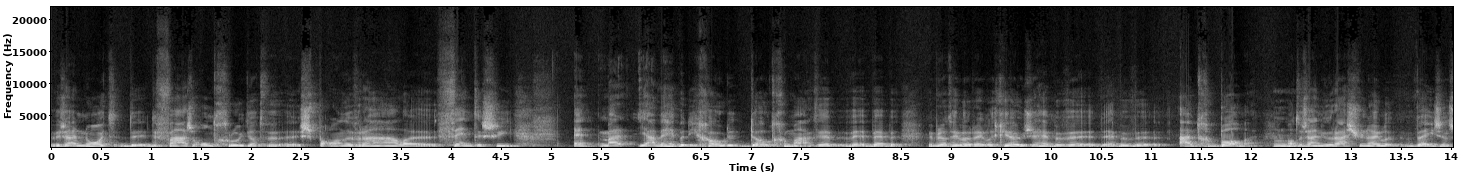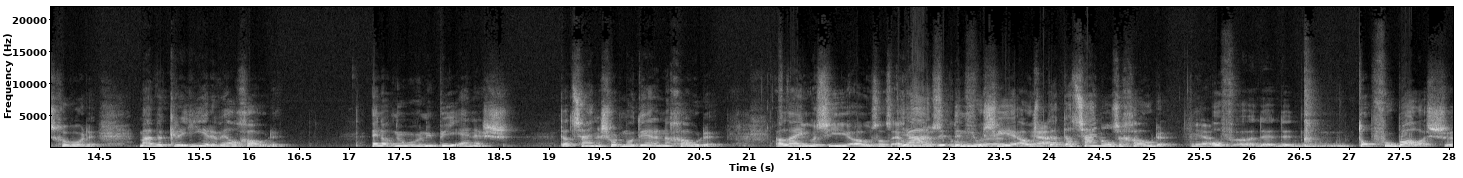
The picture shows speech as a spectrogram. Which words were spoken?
We zijn nooit de, de fase ontgroeid dat we eh, spannende verhalen, fantasy. En, maar ja, we hebben die goden doodgemaakt. We hebben, we, we hebben, we hebben dat hele religieuze hebben we, hebben we uitgebannen. Want we zijn nu rationele wezens geworden. Maar we creëren wel goden. En dat noemen we nu BN'ers. Dat zijn een soort moderne goden. Alleen, de nieuwe CEO's als Elon ja, Musk de, de nieuwe eh, CEO's, ja. dat, dat zijn onze goden. Ja. Of eh, de, de, topvoetballers, eh,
